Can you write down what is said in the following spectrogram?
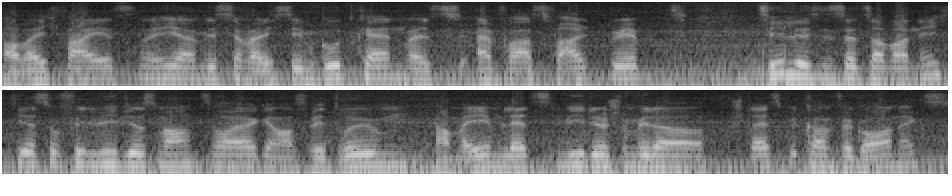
Aber ich fahre jetzt nur hier ein bisschen, weil ich es eben gut kenne, weil es einfach Asphalt gibt. Ziel ist es jetzt aber nicht, hier so viele Videos machen zu heuer, genauso wie drüben. Haben wir eben im letzten Video schon wieder Stress bekommen für gar nichts.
